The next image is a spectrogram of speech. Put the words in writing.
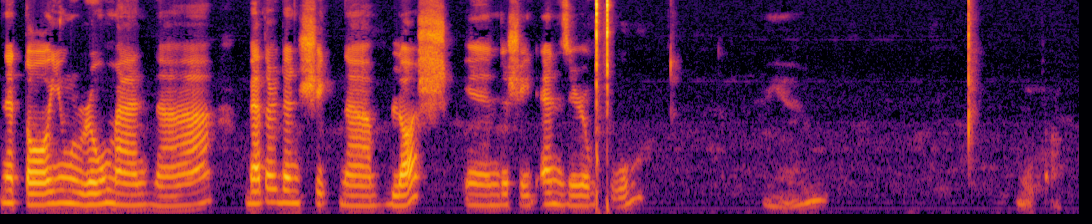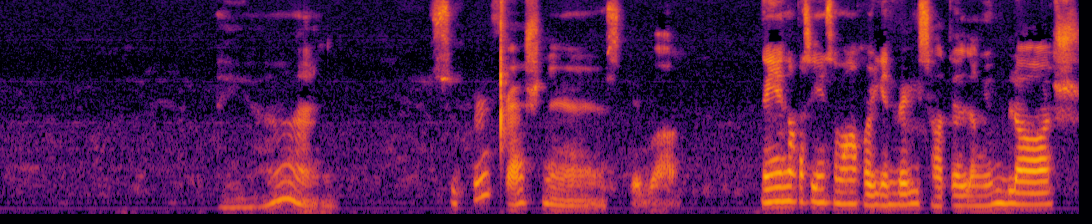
nito, yung Roman na Better Than Chic na blush in the shade N02. Ayan. Dito. Ayan. Super freshness, diba? Ganyan lang kasi yung sa mga Korean, very subtle lang yung blush.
